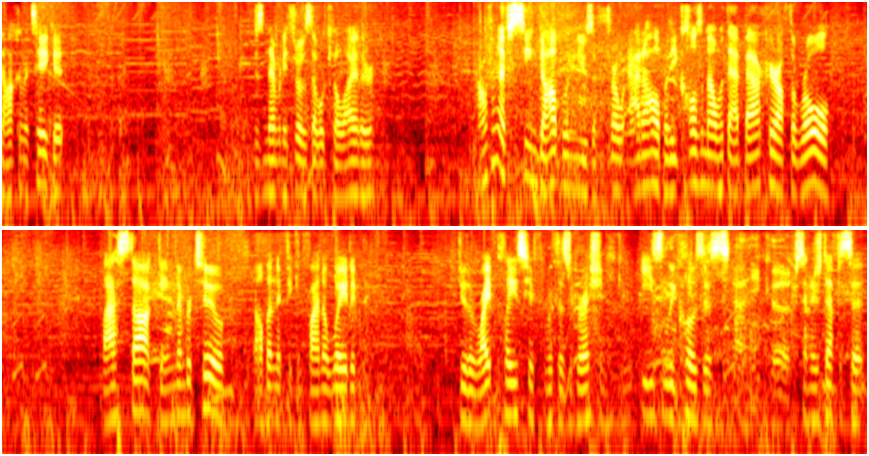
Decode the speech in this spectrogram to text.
not going to take it. Doesn't have any throws that will kill either. I don't think I've seen Goblin use a throw at all, but he calls him out with that back air off the roll. Last stock, game number two. Goblin, if he can find a way to do the right plays here with his aggression, he can easily close this Yeah, percentage deficit.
